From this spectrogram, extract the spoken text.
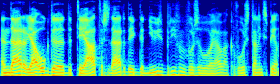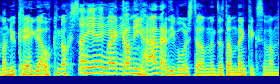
En daar, ja, ook de, de theaters, daar deed ik de nieuwsbrieven voor zo, ja, welke voorstelling spelen. Maar nu krijg ik dat ook nog zo. Ah, ja, ja, maar ik kan niet gaan naar die voorstellingen. Dus dan denk ik zo van...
